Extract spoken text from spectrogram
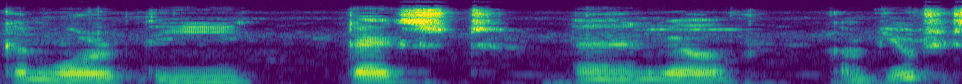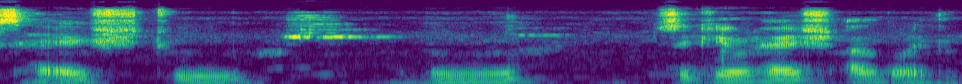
convert the text and will compute its hash to uh, secure hash algorithm.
